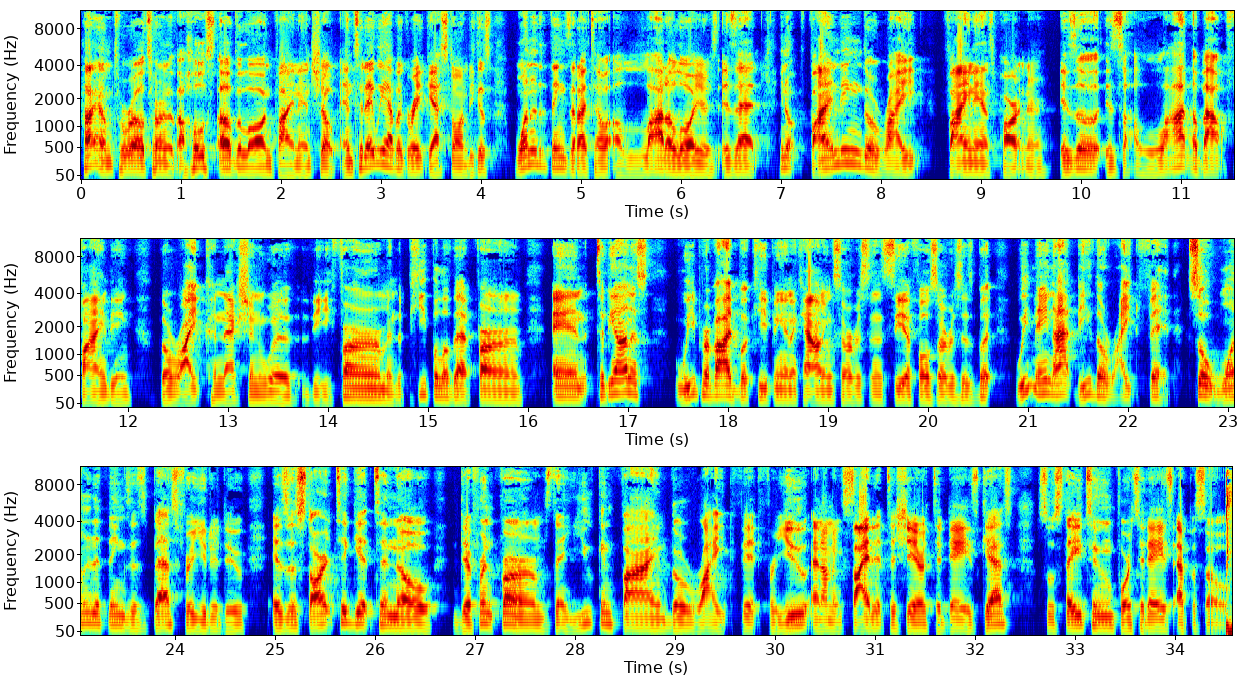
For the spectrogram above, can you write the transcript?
Hi, I'm Terrell Turner, the host of the Law and Finance Show. And today we have a great guest on because one of the things that I tell a lot of lawyers is that, you know, finding the right finance partner is a is a lot about finding the right connection with the firm and the people of that firm. And to be honest, we provide bookkeeping and accounting services and CFO services, but we may not be the right fit. So, one of the things that's best for you to do is to start to get to know different firms that you can find the right fit for you. And I'm excited to share today's guest. So, stay tuned for today's episode.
